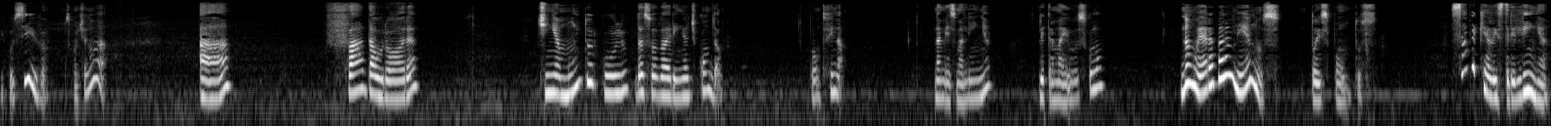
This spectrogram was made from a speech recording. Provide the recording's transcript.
e cursiva. Vamos continuar. A fada Aurora tinha muito orgulho da sua varinha de condão. Ponto final. Na mesma linha, letra maiúscula. Não era para menos. Dois pontos. Sabe aquela estrelinha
